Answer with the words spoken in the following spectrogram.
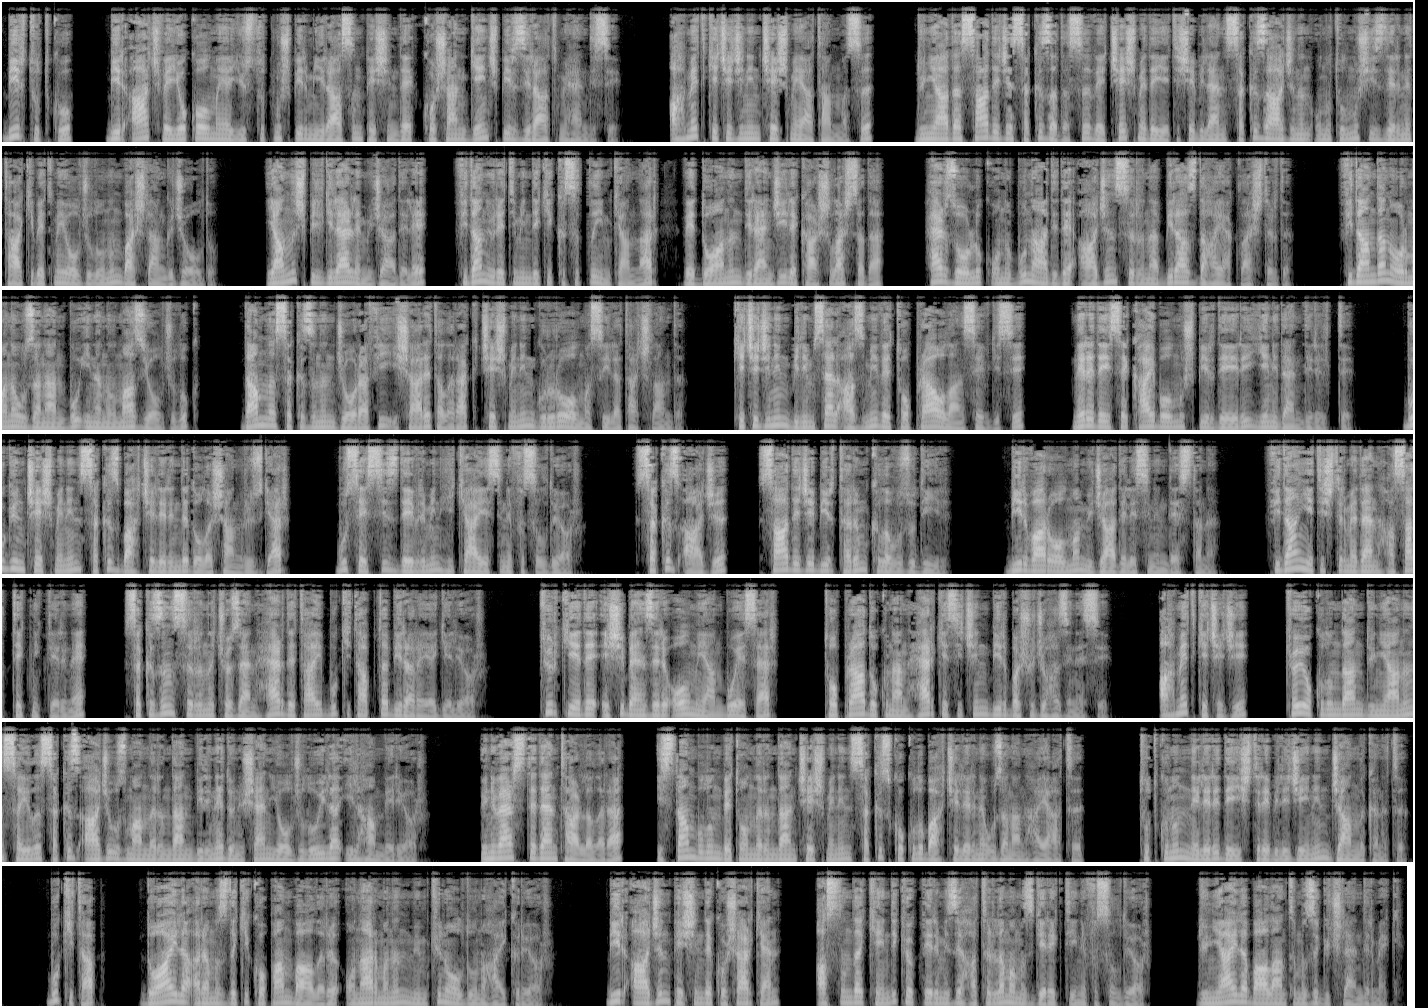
Bir tutku, bir ağaç ve yok olmaya yüz tutmuş bir mirasın peşinde koşan genç bir ziraat mühendisi. Ahmet Keçeci'nin Çeşme'ye atanması, dünyada sadece Sakız Adası ve Çeşme'de yetişebilen sakız ağacının unutulmuş izlerini takip etme yolculuğunun başlangıcı oldu. Yanlış bilgilerle mücadele, fidan üretimindeki kısıtlı imkanlar ve doğanın direnciyle karşılaşsa da, her zorluk onu bu nadide ağacın sırrına biraz daha yaklaştırdı. Fidandan ormana uzanan bu inanılmaz yolculuk, Damla sakızının coğrafi işaret alarak çeşmenin gururu olmasıyla taçlandı. Keçecinin bilimsel azmi ve toprağa olan sevgisi, neredeyse kaybolmuş bir değeri yeniden diriltti. Bugün çeşmenin sakız bahçelerinde dolaşan rüzgar, bu sessiz devrimin hikayesini fısıldıyor. Sakız ağacı, sadece bir tarım kılavuzu değil, bir var olma mücadelesinin destanı. Fidan yetiştirmeden hasat tekniklerine, sakızın sırrını çözen her detay bu kitapta bir araya geliyor. Türkiye'de eşi benzeri olmayan bu eser, toprağa dokunan herkes için bir başucu hazinesi. Ahmet Keçeci, köy okulundan dünyanın sayılı sakız ağacı uzmanlarından birine dönüşen yolculuğuyla ilham veriyor. Üniversiteden tarlalara, İstanbul'un betonlarından çeşmenin sakız kokulu bahçelerine uzanan hayatı, tutkunun neleri değiştirebileceğinin canlı kanıtı. Bu kitap, doğayla aramızdaki kopan bağları onarmanın mümkün olduğunu haykırıyor. Bir ağacın peşinde koşarken, aslında kendi köklerimizi hatırlamamız gerektiğini fısıldıyor. Dünyayla bağlantımızı güçlendirmek.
